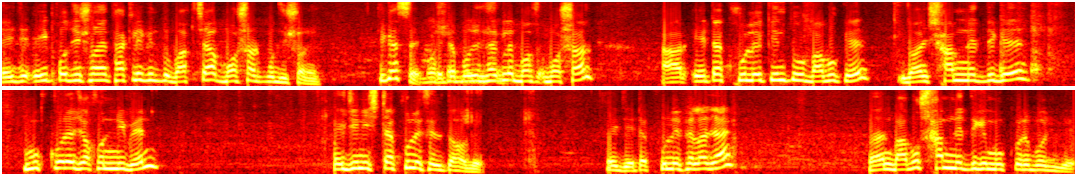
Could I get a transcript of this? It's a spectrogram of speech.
এই যে এই পজিশনে থাকলে কিন্তু বাচ্চা বসার পজিশনে ঠিক আছে? এটা পজিশন থাকলে বস- বসার। আর এটা খুলে কিন্তু বাবুকে ধরেন সামনের দিকে মুখ করে যখন নিবেন এই জিনিসটা খুলে ফেলতে হবে। এই যে এটা খুলে ফেলা যায় ধরেন বাবু সামনের দিকে মুখ করে বসবে।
